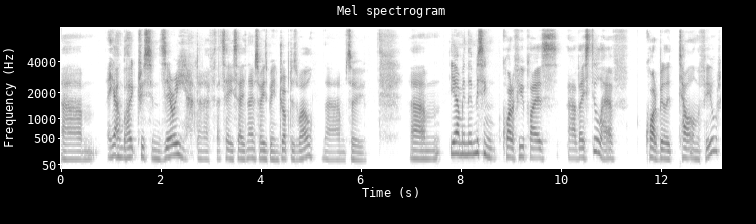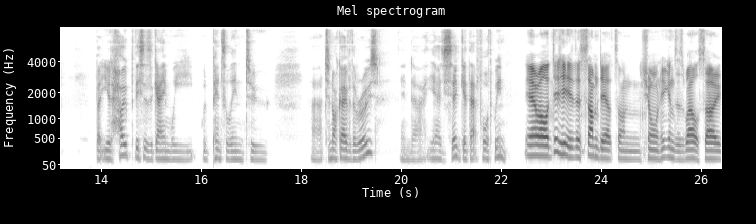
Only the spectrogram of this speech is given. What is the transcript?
um, a young bloke, Tristan Xerri, I don't know if that's how you say his name, so he's been dropped as well. Um, so, um, yeah, I mean, they're missing quite a few players. Uh, they still have quite a bit of talent on the field but you'd hope this is a game we would pencil in to uh, to knock over the Roos. and uh, yeah, as you said, get that fourth win. Yeah, well, I did hear there's some doubts on Shaun Higgins as well, so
